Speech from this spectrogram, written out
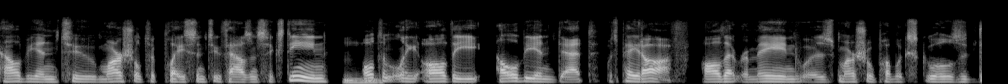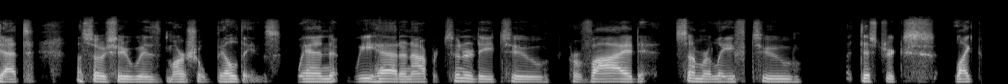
Albion to Marshall took place in 2016. Mm-hmm. Ultimately, all the Albion debt was paid off. All that remained was Marshall Public Schools debt associated with Marshall buildings. When we had an opportunity to provide some relief to districts like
